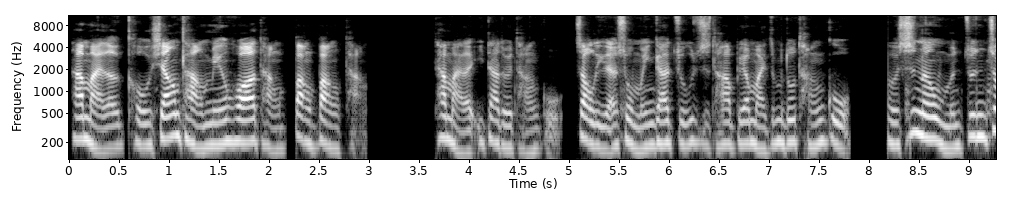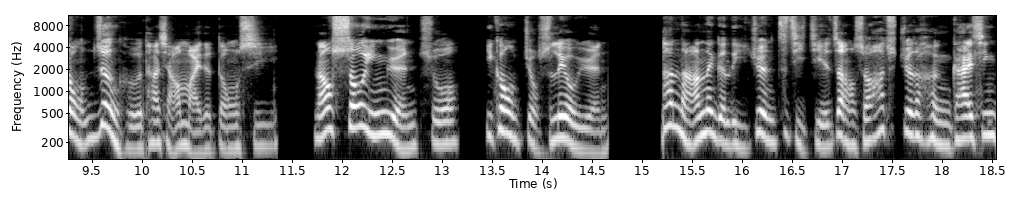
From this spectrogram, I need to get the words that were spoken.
他买了口香糖、棉花糖、棒棒糖，他买了一大堆糖果。照理来说，我们应该阻止他不要买这么多糖果。可是呢，我们尊重任何他想要买的东西。然后收银员说一共九十六元，他拿那个礼券自己结账的时候，他就觉得很开心，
